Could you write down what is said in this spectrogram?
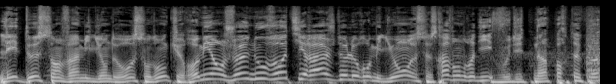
Les 220 millions d'euros sont donc remis en jeu. Nouveau tirage de l'euro million. Ce sera vendredi. Vous dites n'importe quoi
